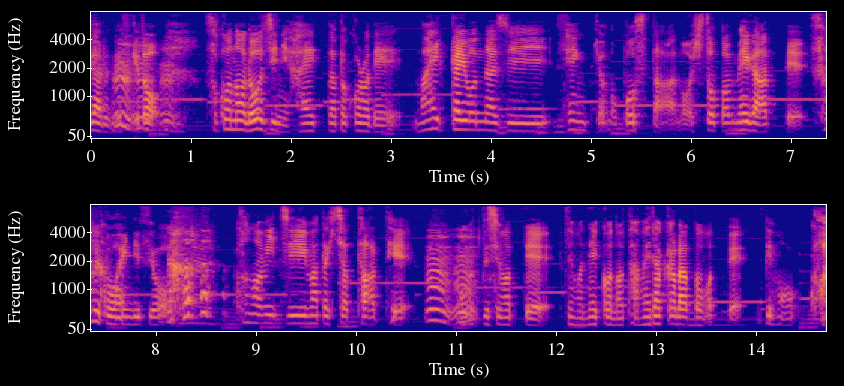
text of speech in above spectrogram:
があるんですけど、うんうんうん。そこの路地に入ったところで毎回同じ選挙のポスターの人と目があってすごい怖いんですよ。この道また来ちゃったってうんうん。思ってしまって、でも猫のためだからと思ってでも怖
